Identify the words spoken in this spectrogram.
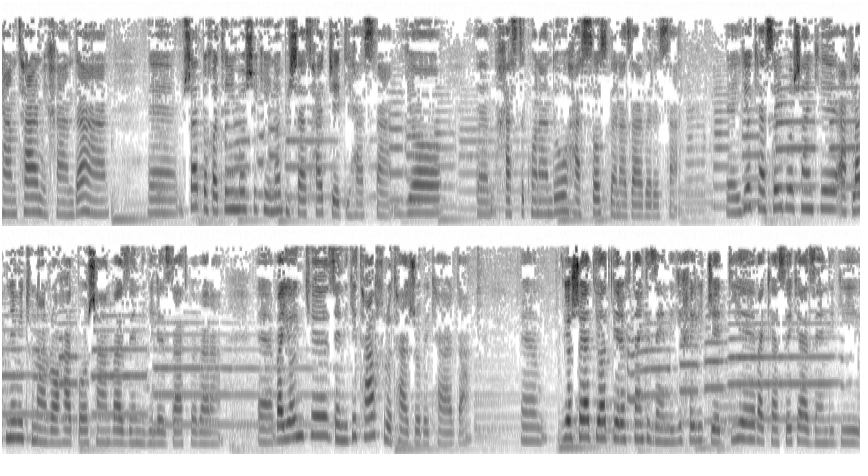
کمتر میخندن شاید به خاطر این باشه که اینا بیش از حد جدی هستن یا خسته کننده و حساس به نظر برسن. یا کسایی باشن که اغلب نمی‌تونن راحت باشن و زندگی لذت ببرن و یا اینکه زندگی تلخ رو تجربه کردن. یا شاید یاد گرفتن که زندگی خیلی جدیه و کسایی که از زندگی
